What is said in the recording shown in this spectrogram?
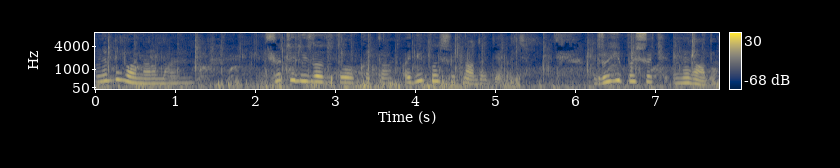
Не було нормально. Чого ти лізла до того кота? Одні пишуть, треба робити. Другі пишуть, не треба.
